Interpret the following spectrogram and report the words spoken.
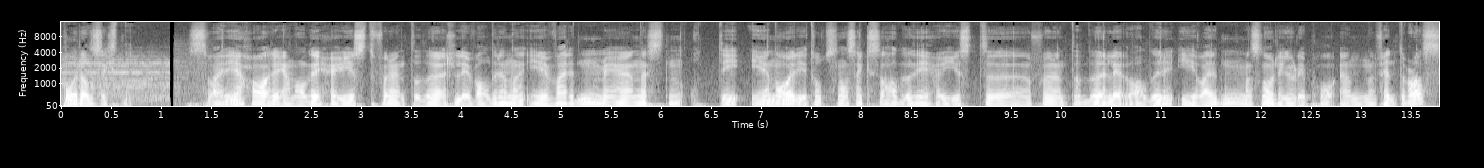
på Radio 69. Sverige har en av de høyest forventede levealdrene i verden, med nesten 81 år. I 2006 hadde de høyest uh, forventede levealder i verden, mens nå ligger de på en femteplass.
